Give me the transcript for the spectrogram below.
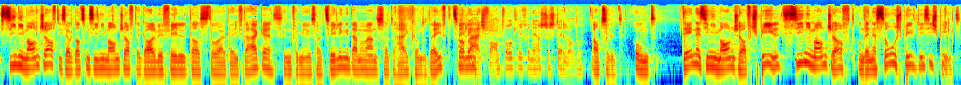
Seine Mannschaft, ich sage trotzdem seine Mannschaft, egal wie viel das da Dave Degen, sind für mich halt Zwillinge in dem Moment, ist halt der Heiko und der Dave, der Zwilling. Aber er ist verantwortlich an erster Stelle, oder? Absolut. Und denen seine Mannschaft spielt, seine Mannschaft, und wenn er so spielt, wie sie spielt,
